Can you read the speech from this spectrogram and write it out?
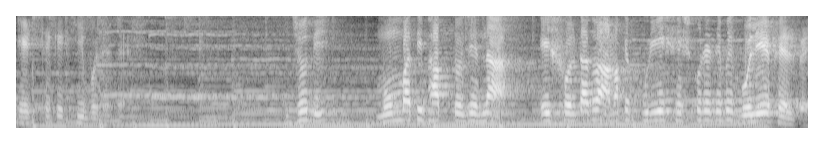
এর থেকে কি বোঝা যায়? যদি মোমবাতি ভাবতো যে না, এই শোলটা তো আমাকে পুড়িয়ে শেষ করে দেবে, গলিয়ে ফেলবে,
